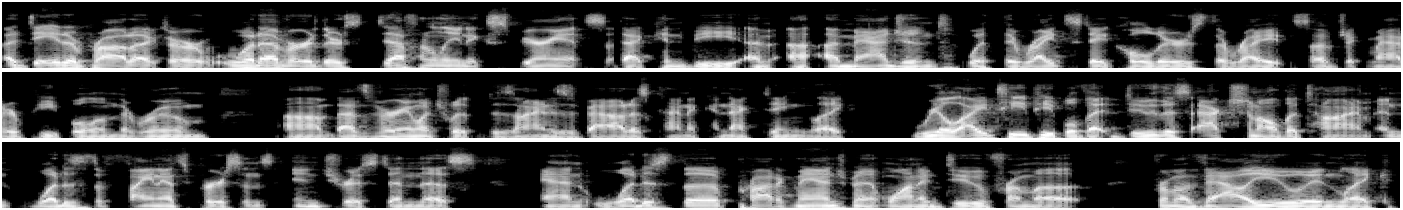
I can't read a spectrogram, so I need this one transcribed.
a data product or whatever. There's definitely an experience that can be uh, uh, imagined with the right stakeholders, the right subject matter people in the room. Um, that's very much what design is about is kind of connecting like real IT people that do this action all the time. And what is the finance person's interest in this? And what does the product management want to do from a from a value in like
